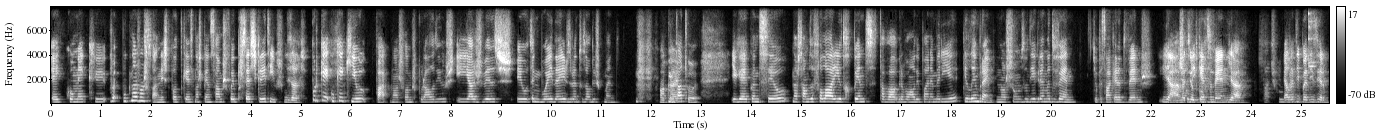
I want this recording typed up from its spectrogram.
é como é que. O que nós vamos falar neste podcast, nós pensámos, foi processos criativos. Exato. Porque o que é que eu. Pá, nós falamos por áudios e às vezes eu tenho boas ideias durante os áudios que mando. Ok. Muito à toa. E o que é que aconteceu? Nós estávamos a falar e eu de repente estava a gravar um áudio para a Ana Maria e lembrei-me nós somos um diagrama de Venn. Que eu pensava que era de Vênus. E Yeah, descobri Matilde que é de Venn. Yeah. Pá. Ela tipo a dizer-me:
